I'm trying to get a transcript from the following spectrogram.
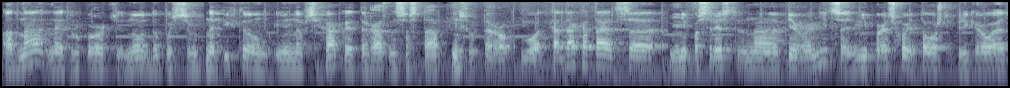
одна на этом курорте, но, допустим, на пихтовом и на психака это разный состав инструкторов. Вот, когда катают касается непосредственно первого лица, не происходит того, что перекрывает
